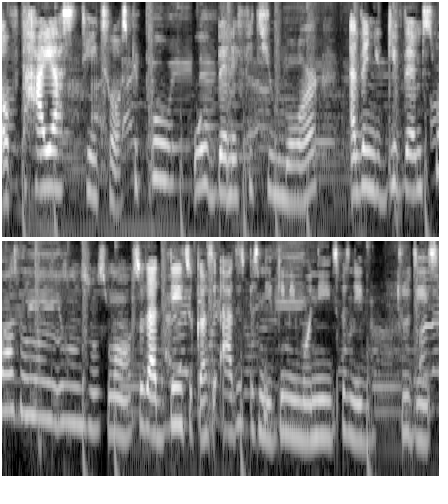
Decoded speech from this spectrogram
of higher status, people will benefit you more, and then you give them small, small, small, small, small, so that they too can say, ah, this person they give me money, this person they do this.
